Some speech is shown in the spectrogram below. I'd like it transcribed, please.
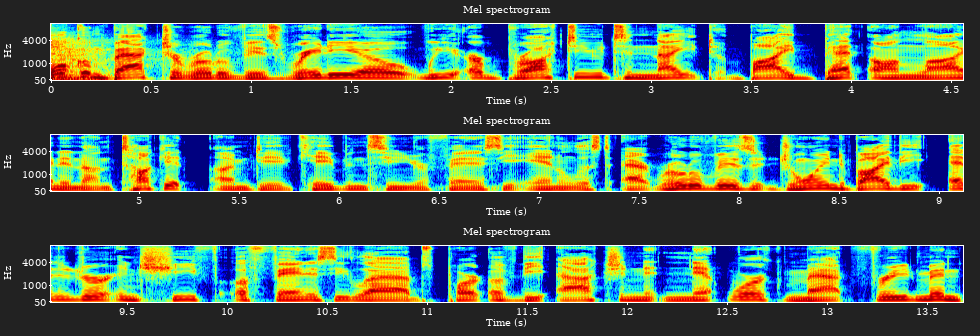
Welcome back to RotoViz Radio. We are brought to you tonight by BetOnline and Untuckit. I'm Dave Caban, Senior Fantasy Analyst at RotoViz, joined by the Editor in Chief of Fantasy Labs, part of the Action Network, Matt Freedman.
